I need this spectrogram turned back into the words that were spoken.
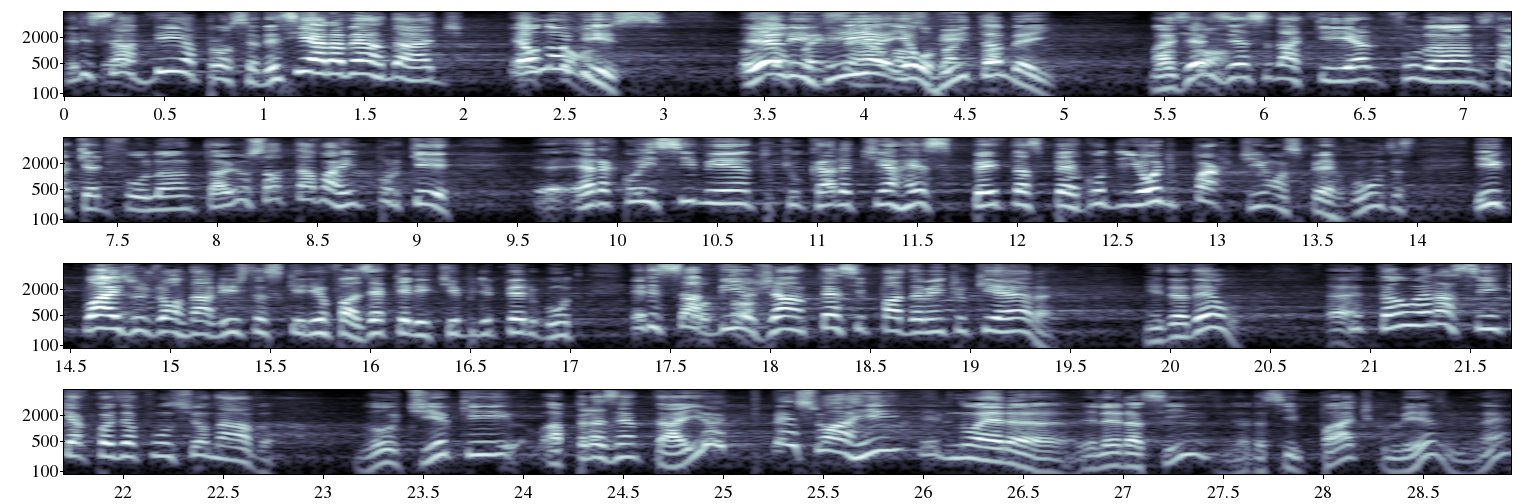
Ele sabia a procedência e era verdade. Eu não disse. Ele ria e eu ri também. Mas ele dizia, esse daqui é de fulano, esse daqui é de fulano e tal. Eu só estava rindo porque eh, era conhecimento que o cara tinha a respeito das perguntas, de onde partiam as perguntas e quais os jornalistas queriam fazer aquele tipo de pergunta. Ele sabia já antecipadamente o que era. Entendeu? É. Então era assim que a coisa funcionava. Eu tinha que apresentar. E eu começou a rir. Ele não era. Ele era assim, era simpático mesmo, né?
